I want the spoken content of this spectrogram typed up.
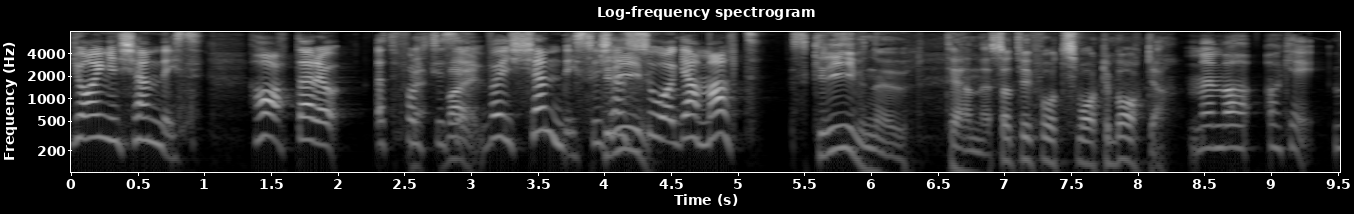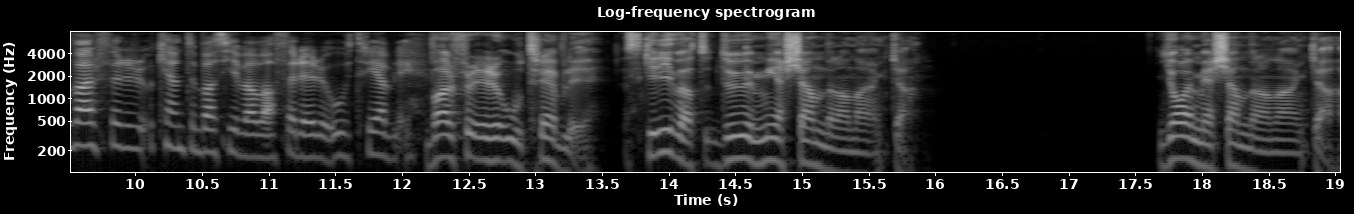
Jag är ingen kändis. Hatar att- folk ska säga, vad är kändis? Det Skriv- känns så gammalt. Skriv nu till henne så att vi får ett svar tillbaka. Men vad, okej, varför är du- kan jag inte bara skriva varför är du otrevlig? Varför är du otrevlig? Skriv att du är mer känd än Anna Anka. Jag är mer känd än Anna Anka.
